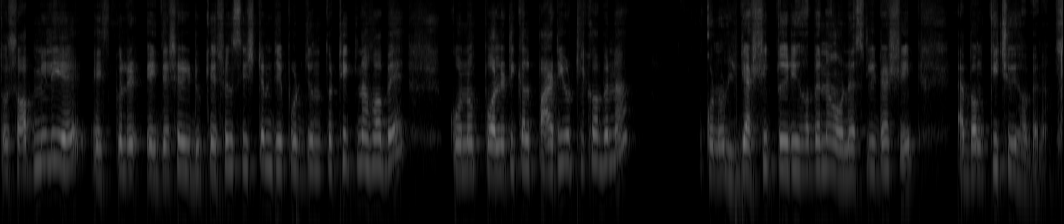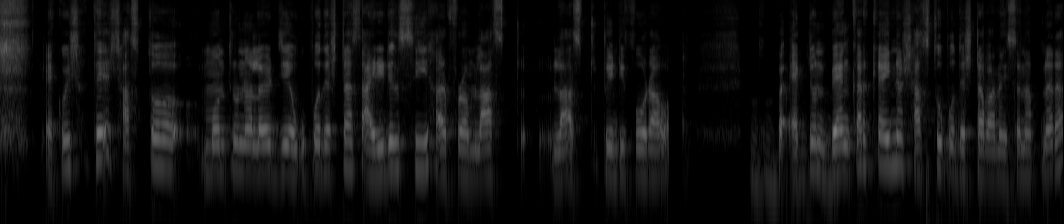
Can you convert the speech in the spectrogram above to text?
তো সব মিলিয়ে স্কুলের এই দেশের এডুকেশন সিস্টেম যে পর্যন্ত ঠিক না হবে, কোনো পলিটিক্যাল পার্টিও ঠিক হবে না, কোনো লিডারশিপ তৈরি হবে না অনেস্ট লিডারশিপ এবং কিছুই হবে না। একই সাথে স্বাস্থ্য মন্ত্রণালয়ের যে উপদেষ্টা I didn't see her from last last twenty four hour একজন ব্যাংকারকে আইনা স্বাস্থ্য উপদেষ্টা বানাইছেন আপনারা।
